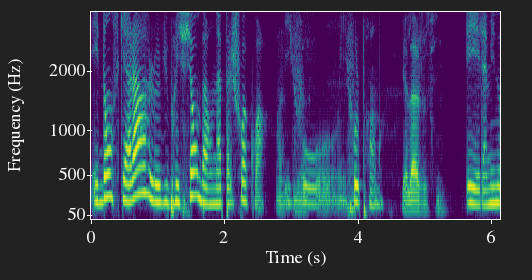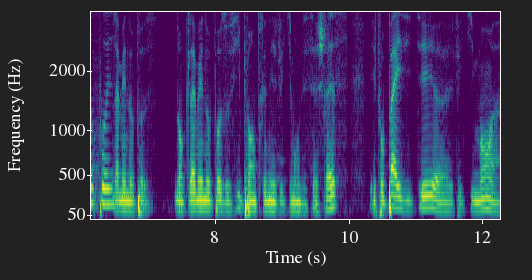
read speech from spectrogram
Et dans ce cas-là, le lubrifiant, bah, on n'a pas le choix, quoi. Ouais. il, faut, il faut le prendre. Il y a l'âge aussi. Et la ménopause. La ménopause. Donc la ménopause aussi peut entraîner effectivement des sécheresses. Il faut pas hésiter euh, effectivement à,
